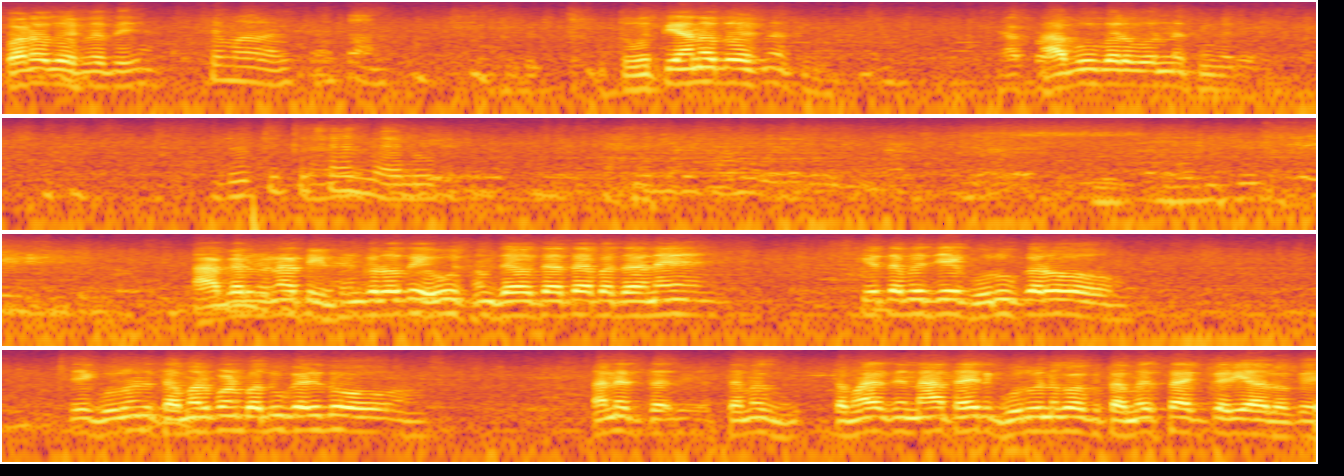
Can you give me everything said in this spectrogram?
કોનો દોષ નથી? ધોતિયાનો દોષ નથી. આબુ બરોબર નથી મળ્યો. આગળ ના તીર્થંકરો તો એવું સમજાવતા હતા બધાને કે તમે જે ગુરુ કરો તે ગુરુને સમર્પણ બધું કરી દો. અને તમે તમારે ના થાય તો ગુરુને કહો કે તમે સાહેબ કરી આવો કે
